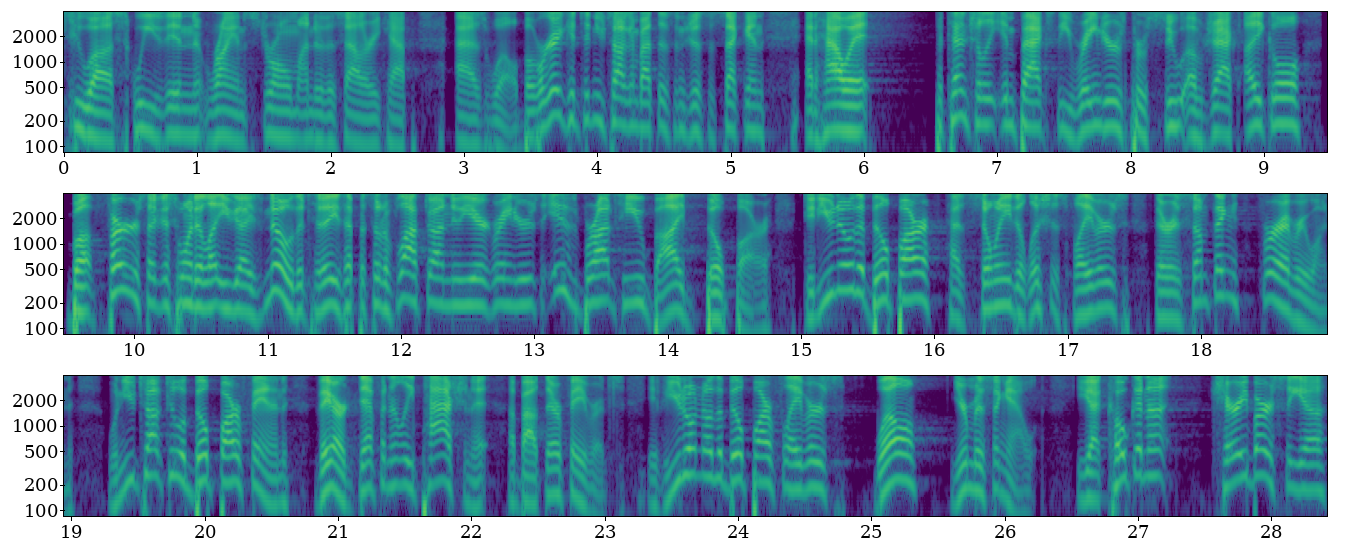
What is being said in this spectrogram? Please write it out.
to uh, squeeze in Ryan Strome under the salary cap as well. But we're going to continue talking about this in just a second and how it – potentially impacts the Rangers' pursuit of Jack Eichel. But first, I just wanted to let you guys know that today's episode of Locked On New York Rangers is brought to you by Built Bar. Did you know that Built Bar has so many delicious flavors? There is something for everyone. When you talk to a Built Bar fan, they are definitely passionate about their favorites. If you don't know the Built Bar flavors, well, you're missing out. You got coconut, cherry barcia,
